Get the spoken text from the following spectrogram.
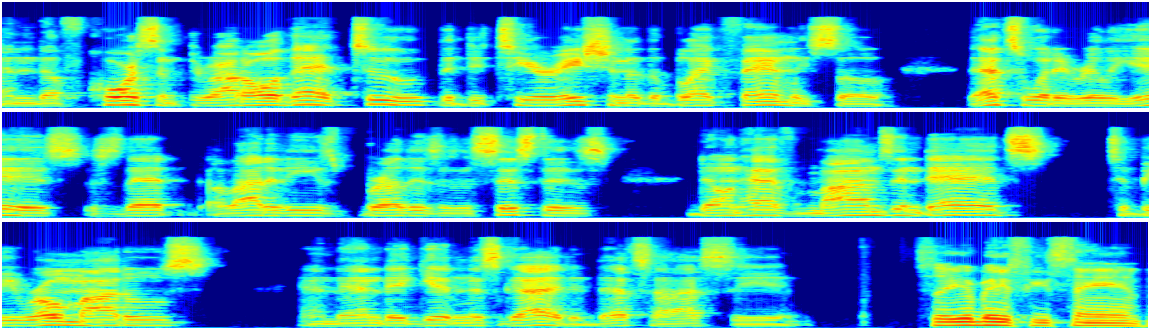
And of course, and throughout all that too, the deterioration of the black family. So that's what it really is, is that a lot of these brothers and sisters don't have moms and dads to be role models and then they get misguided. That's how I see it. So you're basically saying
